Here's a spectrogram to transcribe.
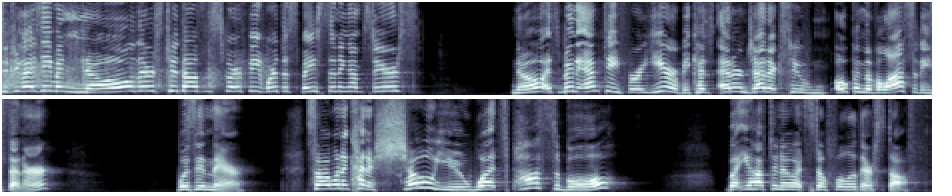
Did you guys even know there's 2,000 square feet worth of space sitting upstairs? No, it's been empty for a year because Energetics, who opened the Velocity Center, was in there. So I want to kind of show you what's possible, but you have to know it's still full of their stuff.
